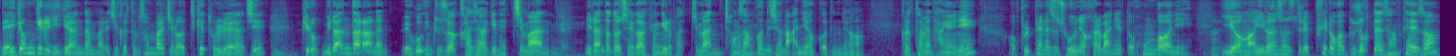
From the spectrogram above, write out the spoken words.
네 경기를 이겨야 한단 말이지. 그렇다면 선발진을 어떻게 돌려야지? 음. 비록 미란다라는 외국인 투수가 가세하긴 했지만 네. 미란다도 제가 경기를 봤지만 정상 컨디션은 아니었거든요. 그렇다면 당연히 어, 불펜에서 좋은 역할을 많이 했던 홍건희, 음. 이영하 이런 선수들의 피로가 누적된 상태에서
